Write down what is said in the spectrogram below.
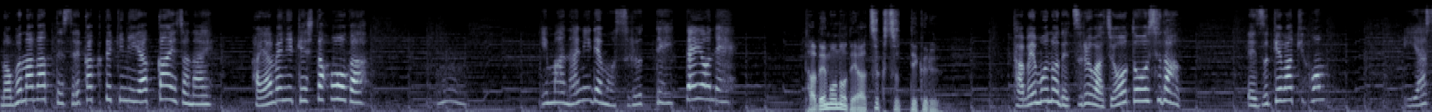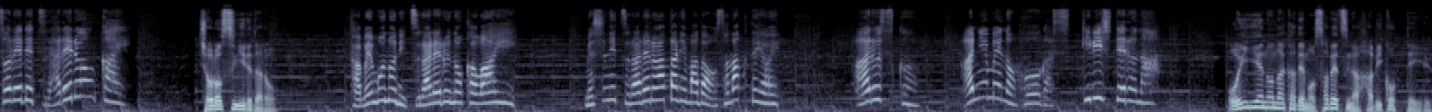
信長って性格的に厄介じゃない。早めに消した方が。うん。今何でもするって言ったよね。食べ物で熱く釣ってくる。食べ物で釣るは上等手段餌付けは基本。いやそれで釣られるんかい。ちょろすぎるだろ。食べ物に釣られるのかわいい。飯に釣られるあたりまだ押さなくてよい。アルスくんアニメの方がすっきりしてるな。お家の中でも差別がはびこっている。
